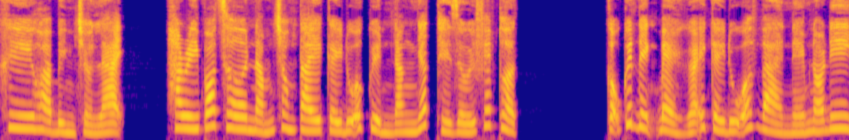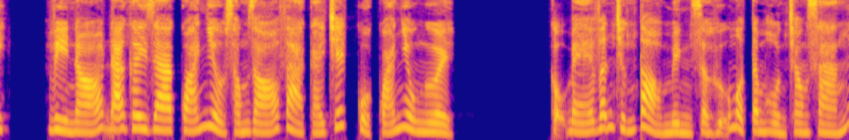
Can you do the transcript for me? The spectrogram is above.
Khi hòa bình trở lại, Harry Potter nắm trong tay cây đũa quyền năng nhất thế giới phép thuật. Cậu quyết định bẻ gãy cây đũa và ném nó đi, vì nó đã gây ra quá nhiều sóng gió và cái chết của quá nhiều người. Cậu bé vẫn chứng tỏ mình sở hữu một tâm hồn trong sáng,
